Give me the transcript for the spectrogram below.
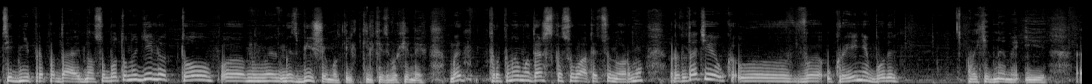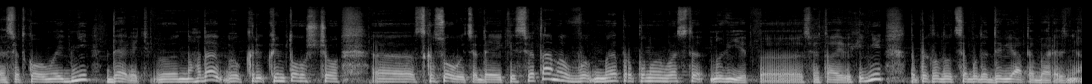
ці дні припадають на суботу-неділю, то е, ми, ми збільшуємо кіль- кількість вихідних. Ми пропонуємо теж скасувати цю норму. В результаті е, в Україні будуть Вихідними і е, святковими дні 9. Е, Нагадаю, е, крі- крім того, що скасовуються деякі свята, ми, пропонуємо ввести нові свята і вихідні. До прикладу, це буде 9 березня.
